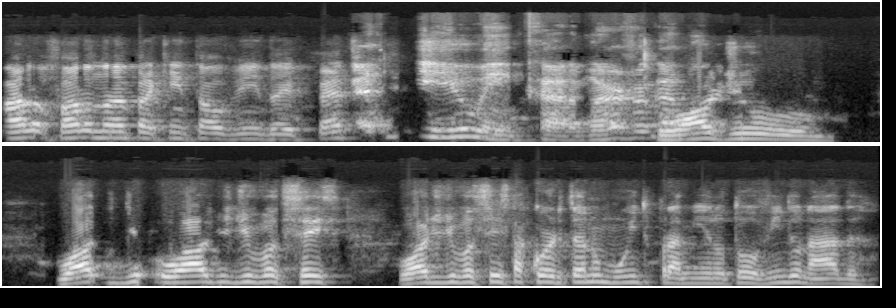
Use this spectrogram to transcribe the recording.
fala, fala o nome para quem tá ouvindo aí. Patrick, Patrick Ewing, cara, o maior jogador. O áudio, o áudio, o áudio de vocês o áudio de vocês está cortando muito para mim, eu não estou ouvindo nada.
